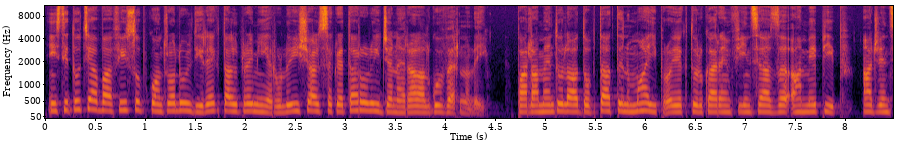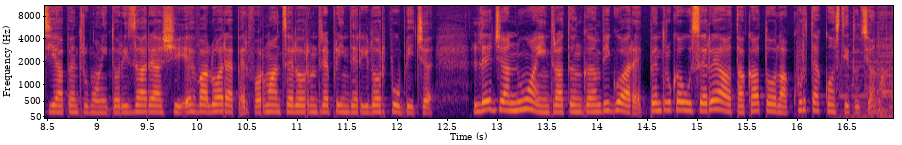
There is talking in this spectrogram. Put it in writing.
Instituția va fi sub controlul direct al premierului și al secretarului general al guvernului. Parlamentul a adoptat în mai proiectul care înființează AMEPIP, Agenția pentru Monitorizarea și Evaluarea Performanțelor Întreprinderilor Publice. Legea nu a intrat încă în vigoare, pentru că USR a atacat-o la Curtea Constituțională.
